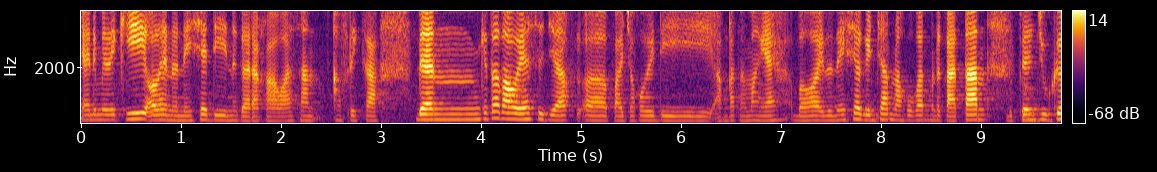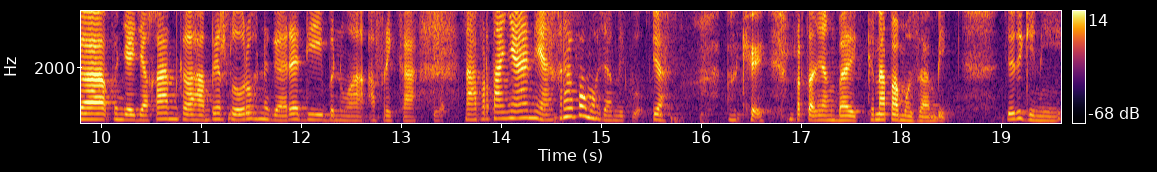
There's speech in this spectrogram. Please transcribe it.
yang dimiliki oleh Indonesia di negara kawasan Afrika. Dan kita tahu ya sejak uh, Pak Jokowi diangkat memang ya bahwa Indonesia gencar melakukan pendekatan betul. dan juga penjajakan ke hampir seluruh negara di benua Afrika. Ya. Nah, pertanyaannya, kenapa Mozambik, Bu? Ya, oke. Okay. Pertanyaan yang baik. Kenapa Mozambik? Jadi gini,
